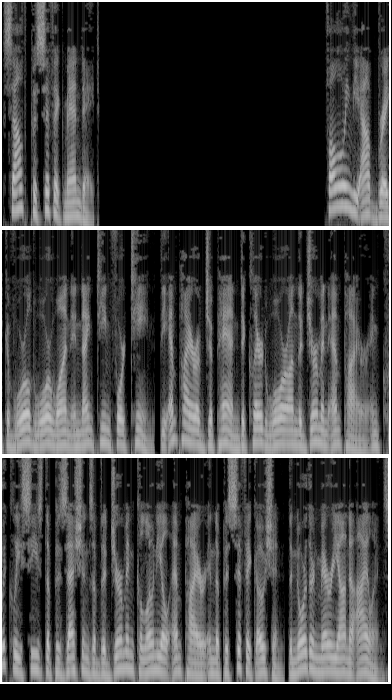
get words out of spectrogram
South Pacific Mandate Following the outbreak of World War I in 1914, the Empire of Japan declared war on the German Empire and quickly seized the possessions of the German colonial empire in the Pacific Ocean the Northern Mariana Islands,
